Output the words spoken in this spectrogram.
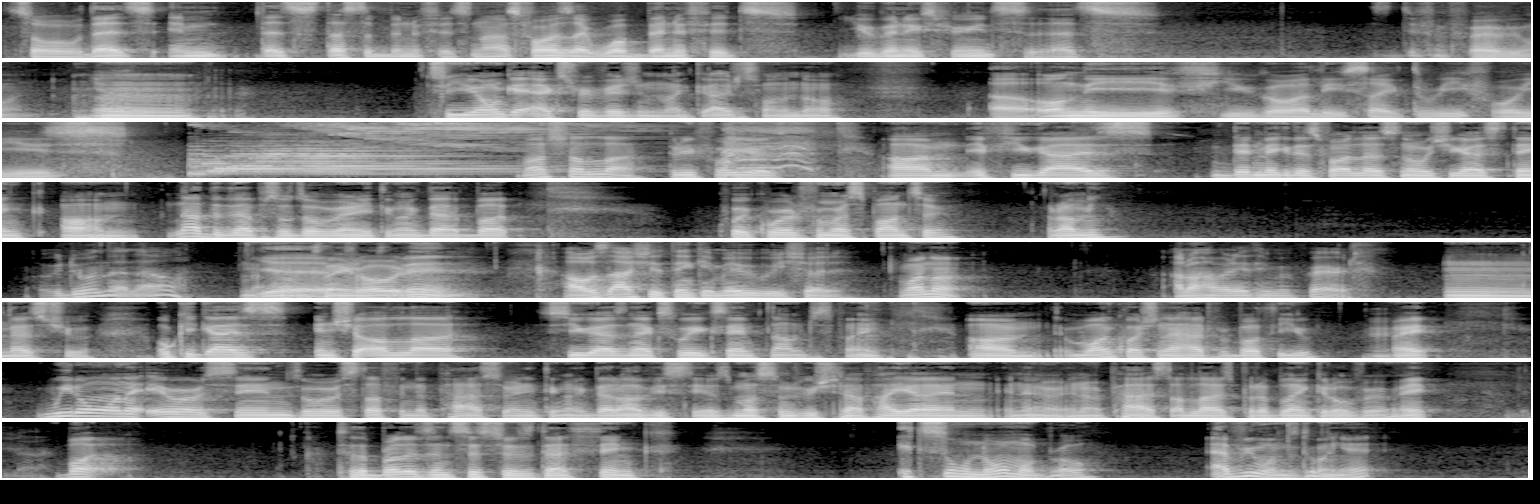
So that's in that's that's the benefits. Now as far as like what benefits you're gonna experience, that's different for everyone. Yeah. So you don't get extra vision. Like I just want to know. Uh, only if you go at least like three, four years. Mashallah, three four years. Um, if you guys did make it this far, let us know what you guys think. Um, not that the episode's over or anything like that, but quick word from our sponsor, Rami. Are we doing that now? No, yeah, playing, throw it in. I was actually thinking maybe we should. Why not? I don't have anything prepared. Mm, that's true. Okay, guys. Inshallah. See you guys next week. Same. No, I'm just playing. Um, one question I had for both of you, right? We don't want to air our sins or stuff in the past or anything like that. Obviously, as Muslims, we should have haya in, in our in our past. Allah has put a blanket over it, right? But to the brothers and sisters that think it's so normal, bro. Everyone's doing it.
